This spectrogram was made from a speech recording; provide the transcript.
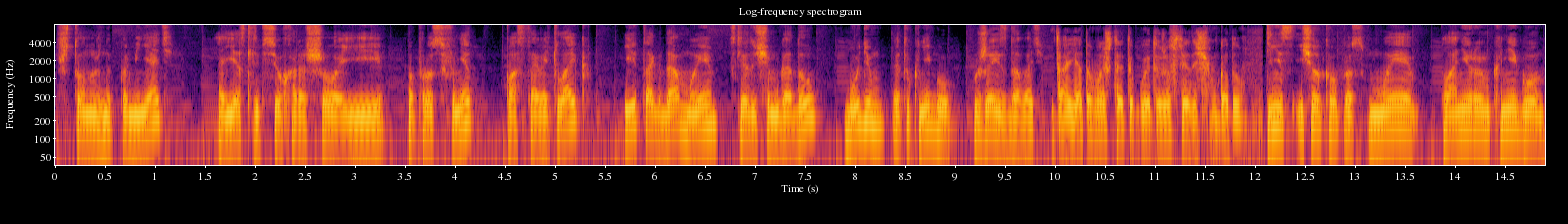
что нужно поменять, а если все хорошо и вопросов нет, поставить лайк, и тогда мы в следующем году будем эту книгу уже издавать. Да, я думаю, что это будет уже в следующем году. Денис, еще такой вопрос. Мы планируем книгу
